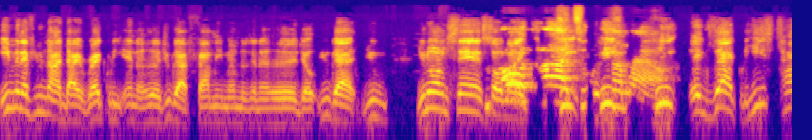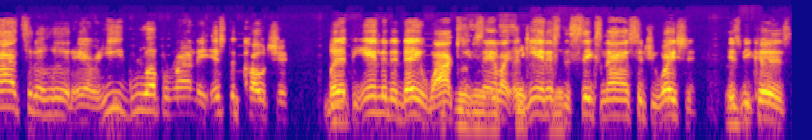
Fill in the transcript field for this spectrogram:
even if you're not directly in the hood, you got family members in the hood. Yo, you got you, you know what I'm saying. So all like, tied he- to he- somehow. he exactly, he's tied to the hood area. He grew up around it. It's the culture. But at the end of the day, why I keep saying like again, it's the six nine situation. Is because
